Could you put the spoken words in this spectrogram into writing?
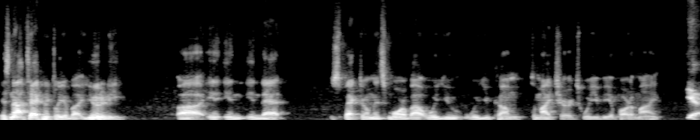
It's not technically about unity, uh, in, in in that spectrum. It's more about will you will you come to my church? Will you be a part of mine? Yeah,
